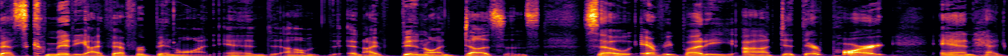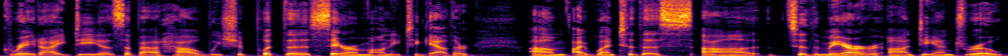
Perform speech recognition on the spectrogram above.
best committee I've ever been on, and um, and I've been on dozens. So everybody uh, did their part and had great ideas about how we should put the ceremony together. Um, I went to this uh, to the mayor, uh, Dan Drew.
